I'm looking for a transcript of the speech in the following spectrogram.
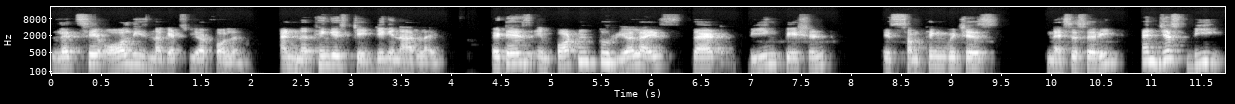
let's say all these nuggets we are following and nothing is changing in our life. It is important to realize that being patient is something which is necessary and just be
